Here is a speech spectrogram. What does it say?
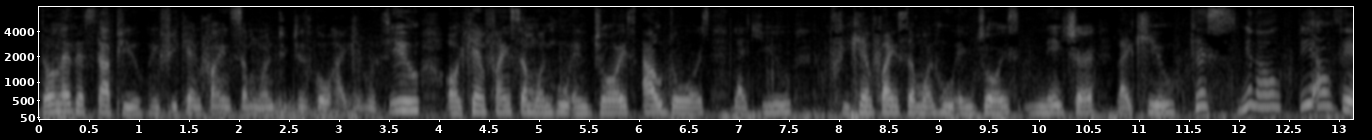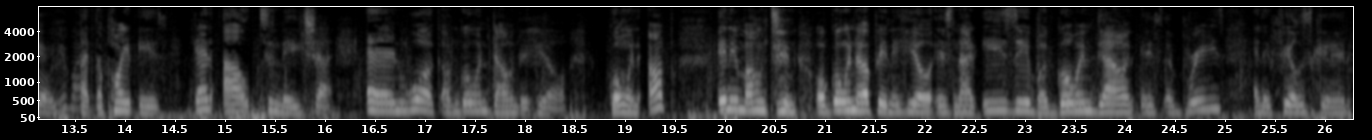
don't let that stop you if you can't find someone to just go hiking with you or you can't find someone who enjoys outdoors like you. If you can't find someone who enjoys nature like you just you know be out there. You might but the point is get out to nature and walk. I'm going down the hill going up any mountain or going up any hill is not easy but going down is a breeze and it feels good.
